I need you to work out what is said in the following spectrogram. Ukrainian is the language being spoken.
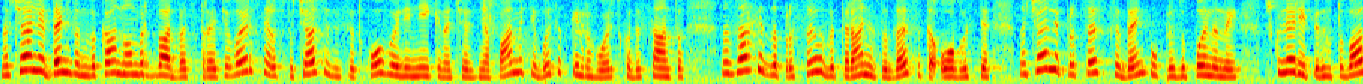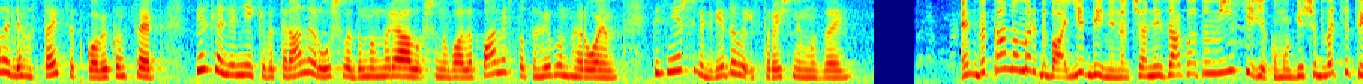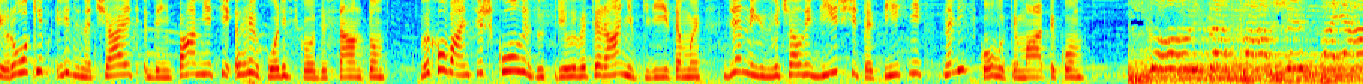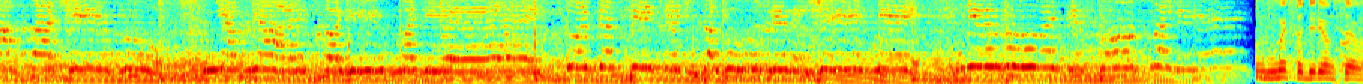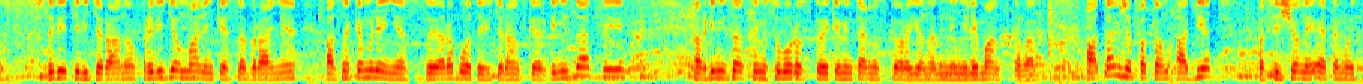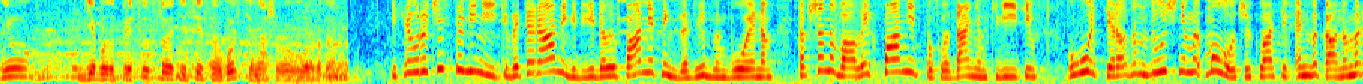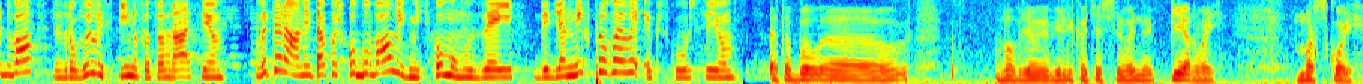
Навчальний день в НВК номер 2 23 вересня розпочався зі святкової лінійки на честь Дня пам'яті висадки Григорівського десанту. На захід запросили ветеранів з Одеси та області. Навчальний процес цей день був призупинений. Школярі підготували для гостей святковий концерт. Після лінійки ветерани рушили до меморіалу, вшанували пам'ять по загиблим героям. Пізніше відвідали історичний музей. НВК номер 2 єдиний навчальний заклад у місті, в якому більше 20 років відзначають День пам'яті Григорівського десанту. Вихованці школи зустріли ветеранів квітами. Для них звучали вірші та пісні на військову тематику. Мы соберемся в Совете ветеранов, проведем маленькое собрание, ознакомление с работой ветеранской организации, организациями Суворовского и Коминтерновского района, ныне Лиманского, а также потом обед, посвященный этому дню, где будут присутствовать, естественно, гости нашего города. Після урочистої лінійки ветерани відвідали пам'ятник загиблим воїнам та вшанували їх пам'ять покладанням квітів. У гості разом з учнями молодших класів НВК номер 2 зробили спільну фотографію. Ветерани також побували в міському музеї, де для них провели екскурсію. Это был э, во время Великой Отечественной войны первый морской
